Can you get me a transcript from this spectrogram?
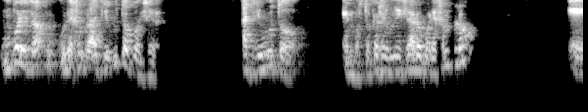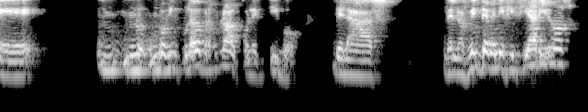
Un, ejemplo de atributo puede ser atributo, en vuestro caso es muy claro, por ejemplo, eh, uno, vinculado, por ejemplo, al colectivo. De, las, de los 20 beneficiarios,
